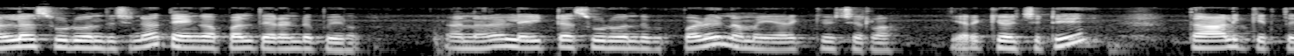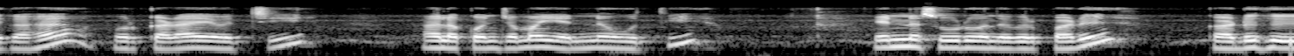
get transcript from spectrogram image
நல்லா சூடு வந்துச்சுன்னா தேங்காய் பால் திரண்டு போயிடும் அதனால் லைட்டாக சூடு வந்த பிற்பாடு நம்ம இறக்கி வச்சிடலாம். இறக்கி வச்சுட்டு தாளிக்கிறதுக்காக ஒரு கடாயை வச்சு அதில் கொஞ்சமாக எண்ணெய் ஊற்றி எண்ணெய் சூடு வந்த பிற்பாடு கடுகு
